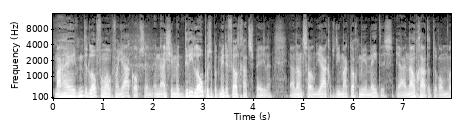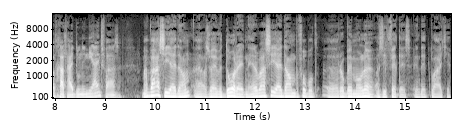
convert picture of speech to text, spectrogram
Maar hij heeft niet het loopvermogen van Jacobs. En, en als je met drie lopers op het middenveld gaat spelen. Ja, dan zal Jacobs, die maakt toch meer meters. Ja, en nou gaat het erom, wat gaat hij doen in die eindfase? Maar waar zie jij dan, eh, als we even doorredeneren, waar zie jij dan bijvoorbeeld eh Robin Moulin als hij fit is in dit plaatje?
